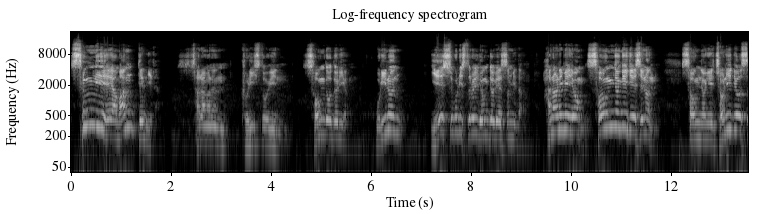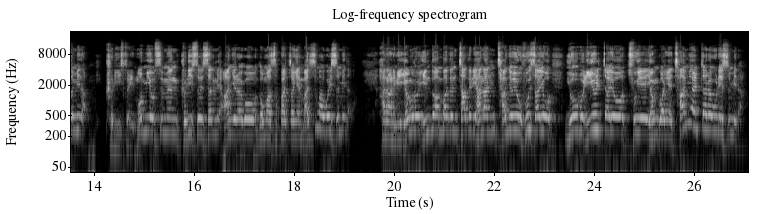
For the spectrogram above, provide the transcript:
승리해야만 됩니다. 사랑하는 그리스도인 성도들이여 우리는 예수 그리스도를 영접했습니다. 하나님의 영 성령이 계시는 성령이 전이 되었습니다. 그리스도의 몸이 없으면 그리스도의 사람이 아니라고 로마서 8장에 말씀하고 있습니다. 하나님의 영으로 인도함 받은 자들이 하나님 자녀요 후사요 유업을 이을 자요 주의 영광에 참여할 자라고 그랬습니다.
